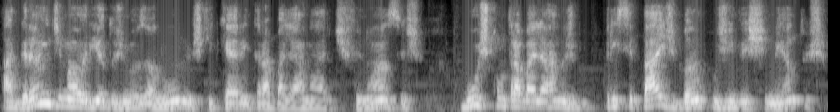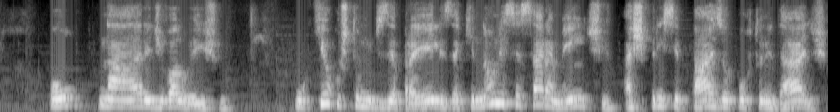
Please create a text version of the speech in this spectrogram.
a grande maioria dos meus alunos que querem trabalhar na área de finanças buscam trabalhar nos principais bancos de investimentos ou na área de valuation. O que eu costumo dizer para eles é que não necessariamente as principais oportunidades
